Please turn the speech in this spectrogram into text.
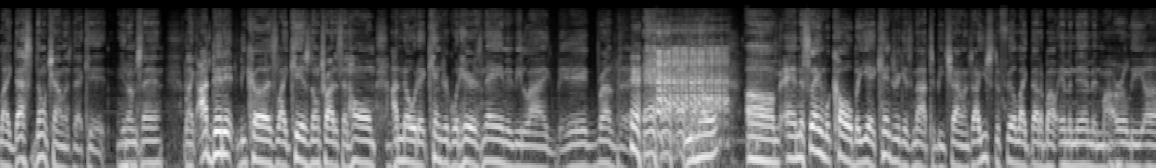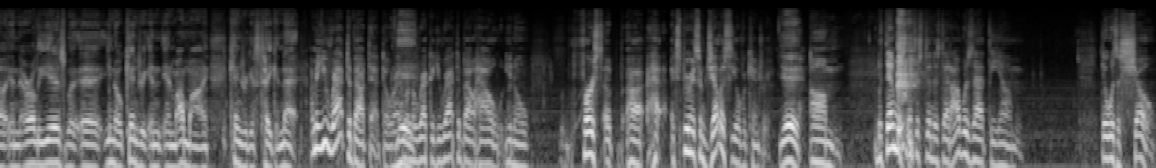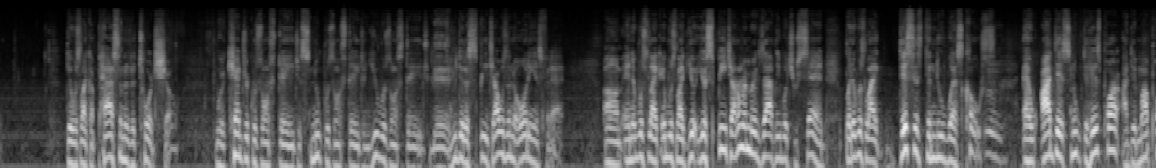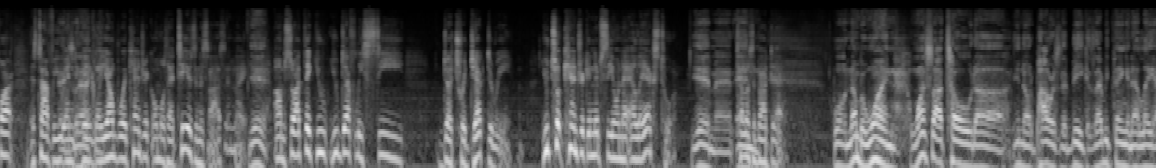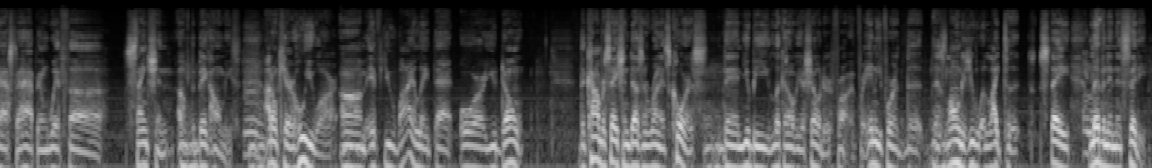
Like that's don't challenge that kid. You know what I'm saying? Like I did it because like kids don't try this at home. I know that Kendrick would hear his name and be like, "Big brother," you know. Um, and the same with Cole, but yeah, Kendrick is not to be challenged. I used to feel like that about Eminem in my early uh, in the early years, but uh, you know, Kendrick in, in my mind, Kendrick is taking that. I mean, you rapped about that though, right? On the record, you rapped about how you know first uh, uh, experienced some jealousy over Kendrick. Yeah, Um, but then what's interesting is that I was at the um, there was a show. There was like a passing of the torch show, where Kendrick was on stage, and Snoop was on stage, and you was on stage. Yeah. You did a speech. I was in the audience for that. Um, and it was like it was like your your speech. I don't remember exactly what you said, but it was like this is the new West Coast. And I did Snoop to his part. I did my part. It's time for you. And, and Exactly. the young boy Kendrick almost had tears in his eyes that night. Yeah. Um. So I think you you definitely see the trajectory. You took Kendrick and Nipsey on the LAX tour. yeah, man. Tell us about that. Well, number one, once I told uh, you know the powers that be, because everything in LA has to happen with uh, sanction of the big homies. I don't care who you are. Um, if you violate that or you don't, the conversation doesn't run its course, then you'll be looking over your shoulder for for any for the as long as you would like to stay living in this city.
